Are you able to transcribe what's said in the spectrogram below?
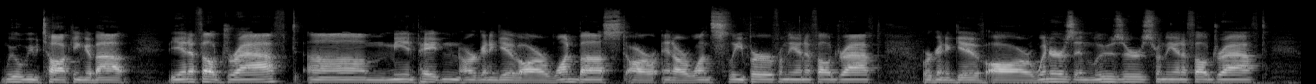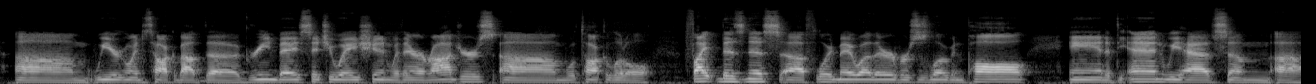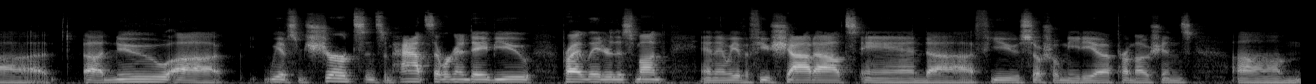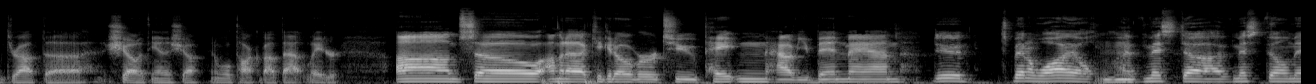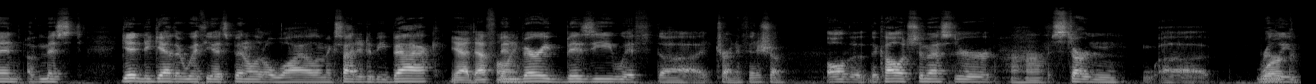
we will be talking about the NFL draft. Um, me and Peyton are going to give our one bust, our and our one sleeper from the NFL draft. We're going to give our winners and losers from the NFL draft. Um, we are going to talk about the Green Bay situation with Aaron Rodgers. Um, we'll talk a little fight business, uh, Floyd Mayweather versus Logan Paul. And at the end, we have some uh, uh, new, uh, we have some shirts and some hats that we're going to debut probably later this month. And then we have a few shout outs and uh, a few social media promotions um, throughout the show at the end of the show. And we'll talk about that later. Um, so I'm gonna kick it over to Peyton. How have you been, man? Dude, it's been a while. Mhm. I've missed uh, I've missed filming. I've missed getting together with you. It's been a little while. I'm excited to be back. Yeah, definitely. Been very busy with uh, trying to finish up all the, the college semester, uh huh. starting uh, really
